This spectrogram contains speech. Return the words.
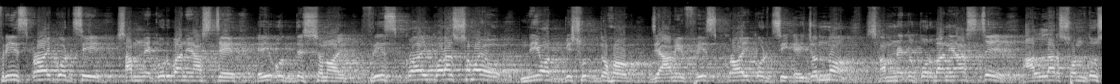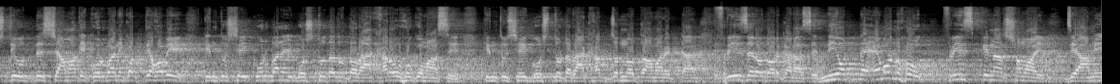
ফ্রিজ ক্রয় করছি, সামনে কুরবানি আসছে। এই উদ্দেশ্য নয়। ফ্রিজ ক্রয় করার সময়ও নিয়ত বিশুদ্ধ হোক যে আমি ফ্রিজ ক্রয় করছি। এই জন্য সামনে তো কোরবানি আসছে। আল্লাহর সন্তুষ্টি উদ্দেশ্যে আমাকে কোরবানি করতে হবে। কিন্তু সেই কোরবানির গোস্তটা তো রাখারও হুকুম আছে। কিন্তু সেই গোস্তটা রাখার জন্য তো আমার একটা ফ্রিজেরও দরকার আছে। নিয়তটা এমন হোক, ফ্রিজ কেনার সময় যে আমি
